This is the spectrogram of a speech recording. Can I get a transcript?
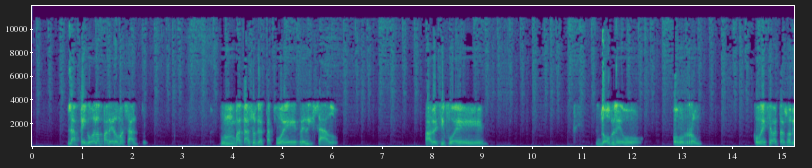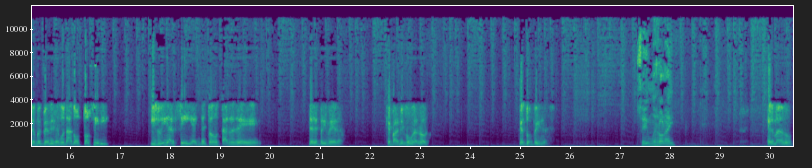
La pegó a la pared lo más alto un batazo que hasta fue revisado a ver si fue doble o, o ron. Con ese batazo había un primer y segunda, anotó Siri y Luis García intentó anotar desde, desde primera, que para mí fue un error. ¿Qué tú opinas? Sí, un error ahí. Hermano,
